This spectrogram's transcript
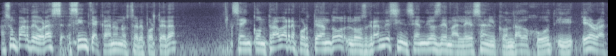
Hace un par de horas, Cynthia Cano, nuestra reportera, se encontraba reporteando los grandes incendios de maleza en el condado Hood y Erat.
